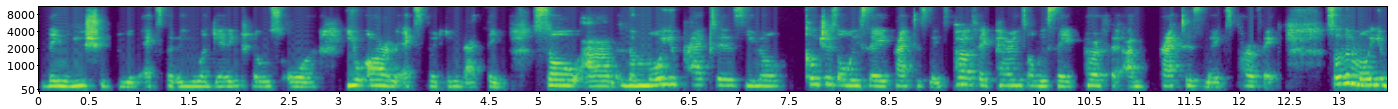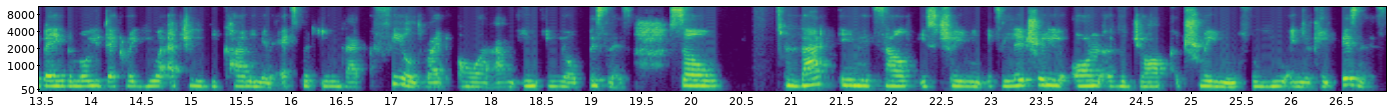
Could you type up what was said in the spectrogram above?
then you should be an expert or you are getting close or you are an expert in that thing. So um, the more you practice, you know, coaches always say practice makes perfect parents always say perfect um, practice makes perfect so the more you bake the more you decorate you are actually becoming an expert in that field right or um, in, in your business so that in itself is training. It's literally on the job training for you and your cake business.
